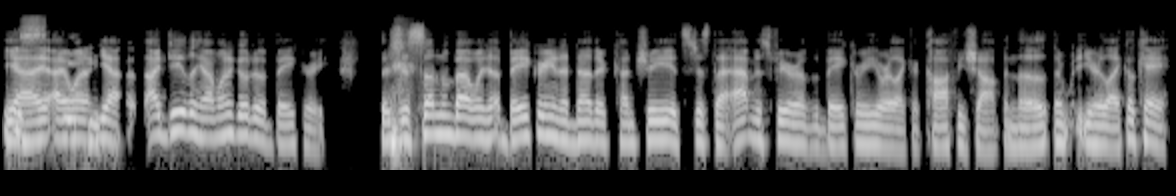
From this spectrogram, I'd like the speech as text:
yeah. I, I want yeah. Ideally, I want to go to a bakery there's just something about when a bakery in another country, it's just the atmosphere of the bakery or like a coffee shop, and the you're like, okay,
